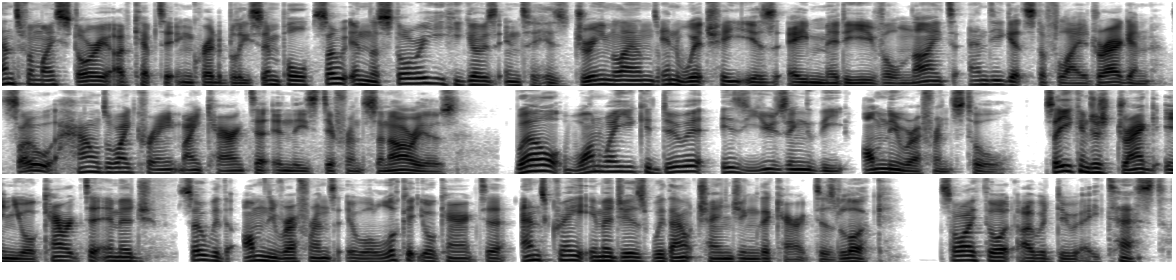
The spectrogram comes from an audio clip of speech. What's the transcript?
And for my story, I've kept it incredibly simple. So in the story, he goes into his dreamland in which he is a medieval knight and he gets to fly a dragon. So how do I create my character in these different scenarios? Well, one way you could do it is using the OmniReference tool. So you can just drag in your character image. So with OmniReference, it will look at your character and create images without changing the character's look. So I thought I would do a test.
